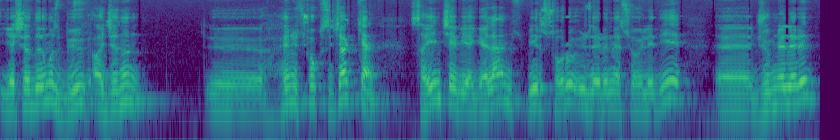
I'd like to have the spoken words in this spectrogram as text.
yaşadığımız büyük acının e, henüz çok sıcakken Sayın Çebi'ye gelen bir soru üzerine söylediği e, cümlelerin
